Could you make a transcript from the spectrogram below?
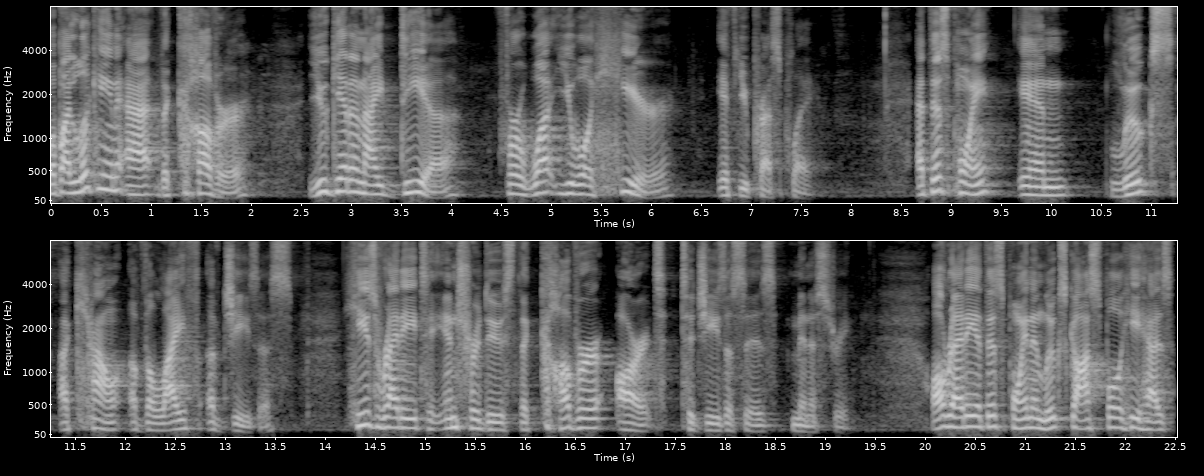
But by looking at the cover, you get an idea for what you will hear if you press play. At this point in Luke's account of the life of Jesus, he's ready to introduce the cover art to Jesus' ministry. Already at this point in Luke's gospel, he has,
